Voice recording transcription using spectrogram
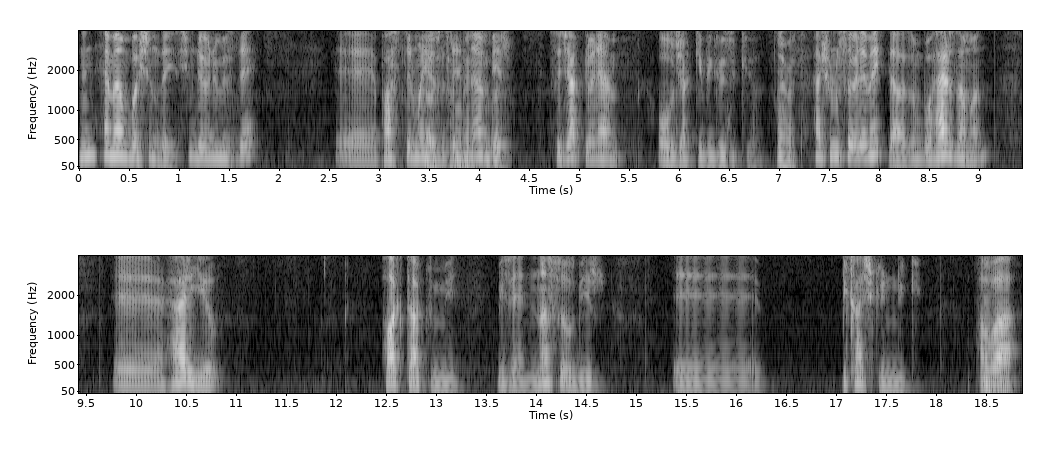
nin hemen başındayız. Şimdi önümüzde e, pastırma Pastırma denilen yazı var. bir sıcak dönem olacak gibi gözüküyor. Evet. Ha şunu söylemek lazım. Bu her zaman e, her yıl halk takvimi bize nasıl bir e, birkaç günlük hava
